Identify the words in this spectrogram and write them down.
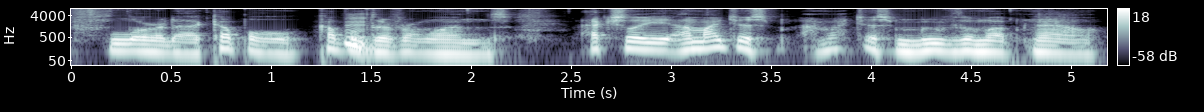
Florida, a couple couple different ones. Actually, I might just I might just move them up now.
